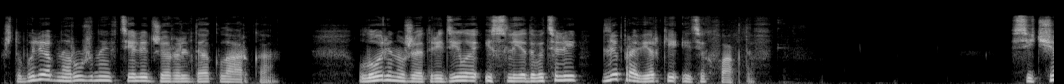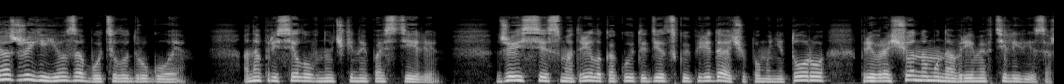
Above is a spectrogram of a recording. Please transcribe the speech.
что были обнаружены в теле Джеральда Кларка. Лорин уже отрядила исследователей для проверки этих фактов. Сейчас же ее заботило другое. Она присела у внучкиной постели. Джесси смотрела какую-то детскую передачу по монитору, превращенному на время в телевизор.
